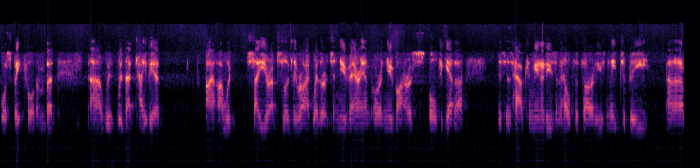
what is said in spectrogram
or speak for them. But uh, with, with that caveat, I, I would say you're absolutely right. Whether it's a new variant or a new virus altogether, this is how communities and health authorities need to be uh,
